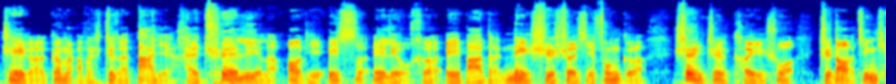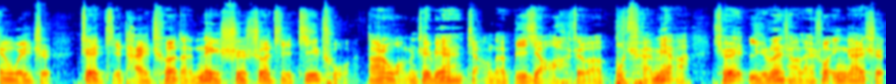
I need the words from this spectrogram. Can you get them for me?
这个哥们儿啊，不是这个大爷，还确立了奥迪 A4、A6 和 A8 的内饰设计风格，甚至可以说，直到今天为止。这几台车的内饰设计基础，当然我们这边讲的比较这个不全面啊。其实理论上来说，应该是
